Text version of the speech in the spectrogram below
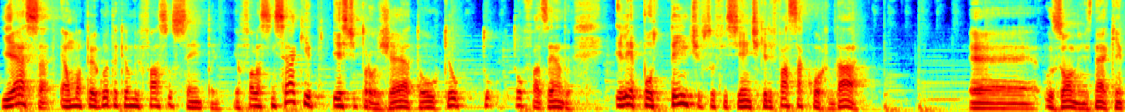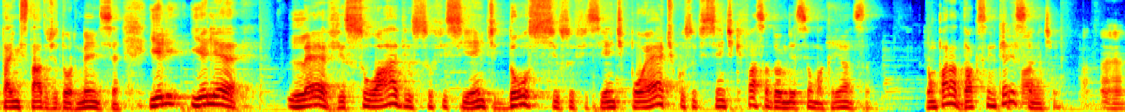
E essa é uma pergunta que eu me faço sempre. Eu falo assim: será que este projeto ou o que eu estou fazendo, ele é potente o suficiente que ele faça acordar é, os homens, né? Quem está em estado de dormência. E ele, e ele é leve, suave o suficiente, doce o suficiente, poético o suficiente que faça adormecer uma criança? É um paradoxo interessante. Uhum.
